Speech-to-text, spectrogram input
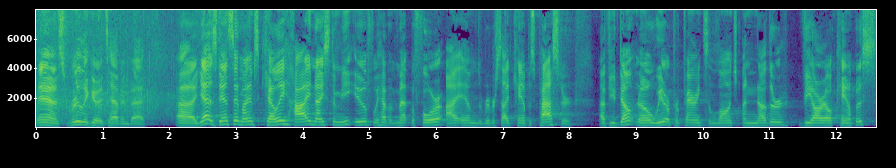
Man, it's really good to have him back. Uh, yeah, as Dan said, my name's Kelly. Hi, nice to meet you. If we haven't met before, I am the Riverside campus pastor. If you don't know, we are preparing to launch another VRL campus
